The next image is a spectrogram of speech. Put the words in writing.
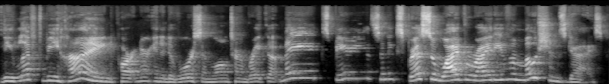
The left behind partner in a divorce and long term breakup may experience and express a wide variety of emotions, guys.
